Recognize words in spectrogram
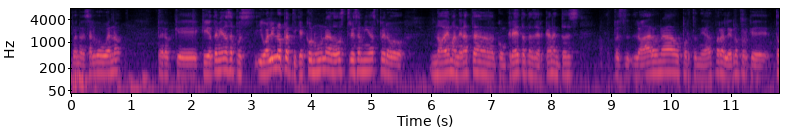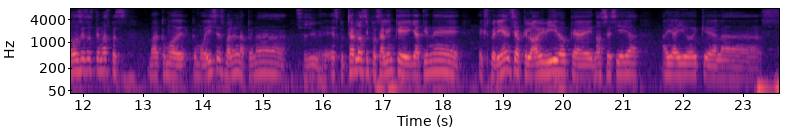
bueno, es algo bueno. Pero que, que yo también, o sea, pues igual y lo platiqué con una, dos, tres amigas, pero no de manera tan concreta, tan cercana. Entonces pues le va a dar una oportunidad para leerlo porque todos esos temas pues va como como dices valen la pena eh, escucharlos y pues alguien que ya tiene experiencia o que lo ha vivido que no sé si ella haya ido de que a las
